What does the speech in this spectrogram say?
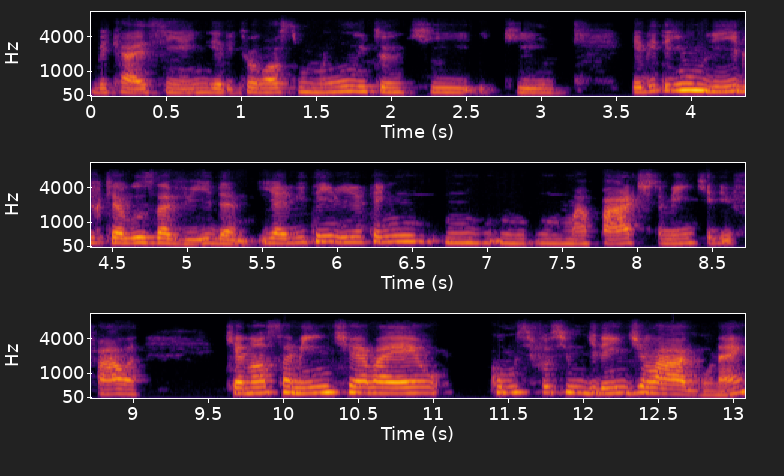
BKS Iyengar, que eu gosto muito, que, que ele tem um livro que é a Luz da Vida, e ali tem, ele tem um, um, uma parte também que ele fala que a nossa mente ela é como se fosse um grande lago, né?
